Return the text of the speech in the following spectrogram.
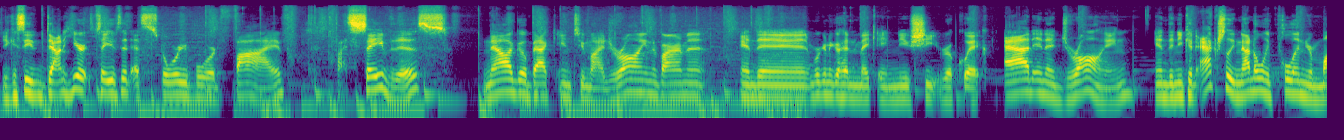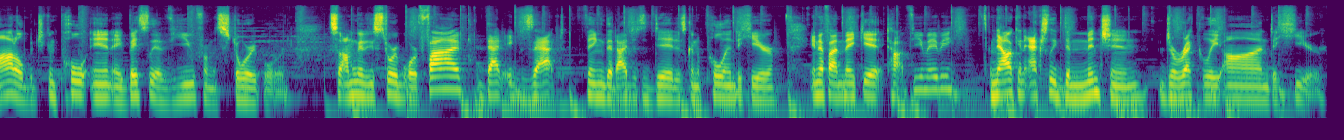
You can see down here, it saves it as storyboard five. If I save this, now I go back into my drawing environment and then we're gonna go ahead and make a new sheet real quick. Add in a drawing, and then you can actually not only pull in your model, but you can pull in a basically a view from a storyboard. So I'm gonna do storyboard five. That exact thing that I just did is gonna pull into here. And if I make it top view maybe, now I can actually dimension directly onto here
